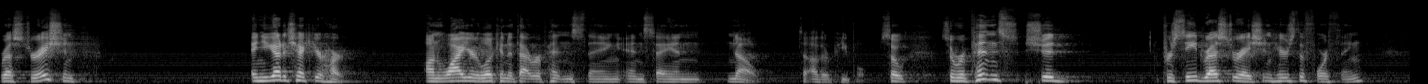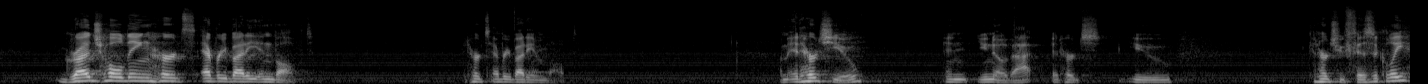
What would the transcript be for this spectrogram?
restoration. And you got to check your heart on why you're looking at that repentance thing and saying no to other people. So, so repentance should precede restoration. Here's the fourth thing grudge holding hurts everybody involved. It hurts everybody involved. I mean, it hurts you, and you know that. It hurts you, it can hurt you physically,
